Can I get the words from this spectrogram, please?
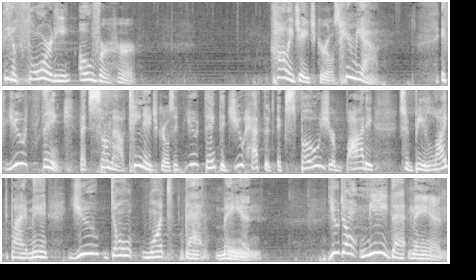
the authority over her college age girls, hear me out. If you think that somehow, teenage girls, if you think that you have to expose your body to be liked by a man, you don't want that man. You don't need that man.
